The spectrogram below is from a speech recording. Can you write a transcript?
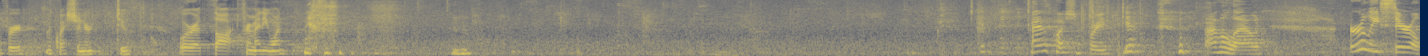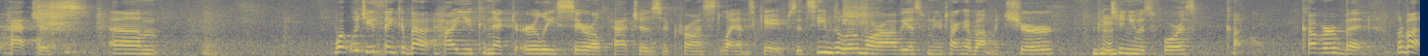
time for a question or two, or a thought from anyone. I have a question for you. Yeah. I'm allowed. Early seral patches, um, what would you think about how you connect early seral patches across landscapes? It seems a little more obvious when you're talking about mature, continuous forest cover, but what about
